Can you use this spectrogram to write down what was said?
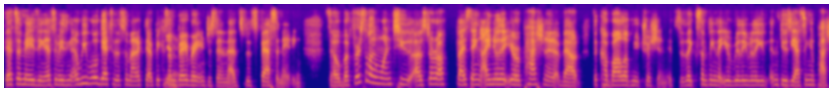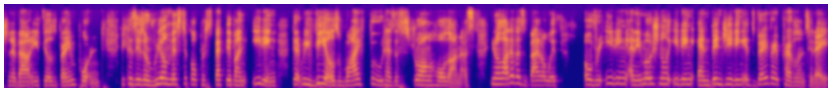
that's amazing. That's amazing. And we will get to the somatic therapy because yeah. I'm very, very interested in that. It's, it's fascinating. So, but first of all, I want to uh, start off by saying I know that you're passionate about the Kabbalah of nutrition. It's like something that you're really, really enthusiastic and passionate about, and you feel is very important because there's a real mystical perspective on eating that reveals why food has a strong hold on us. You know, a lot of us battle with overeating and emotional eating and binge eating. It's very, very prevalent today.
